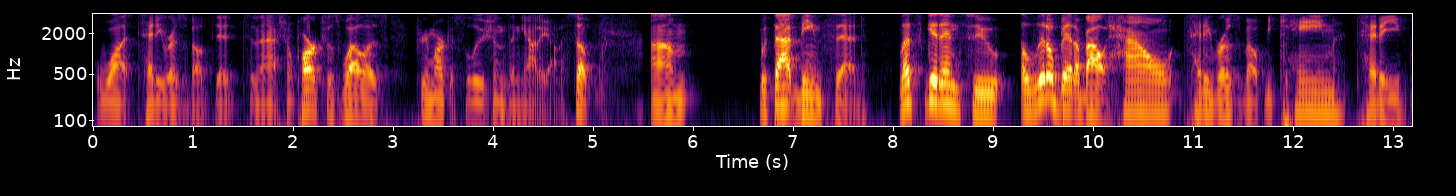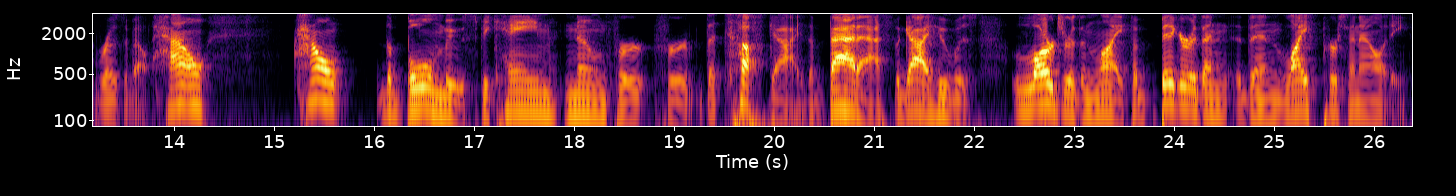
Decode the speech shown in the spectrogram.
what Teddy Roosevelt did to the national parks as well as free market solutions and yada yada. So, um, with that being said, let's get into a little bit about how Teddy Roosevelt became Teddy Roosevelt. How how the bull moose became known for for the tough guy, the badass, the guy who was larger than life, a bigger than than life personality.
